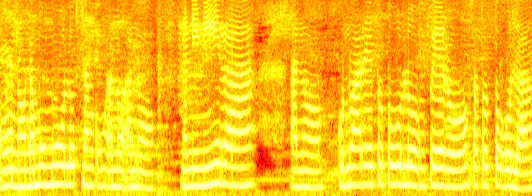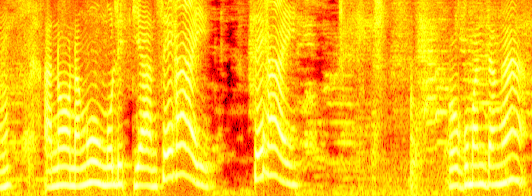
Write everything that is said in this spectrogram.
ayan no, namumulot ng kung ano-ano, naninira, ano, kunwari tutulong pero sa totoo lang, ano, nangungulit yan. Say hi! Say hi! Oh, gumanda nga.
